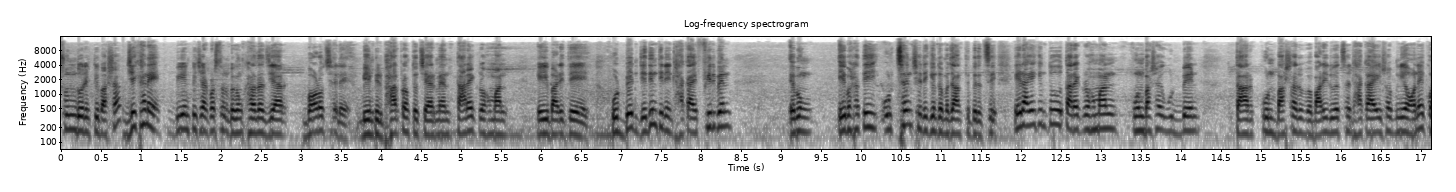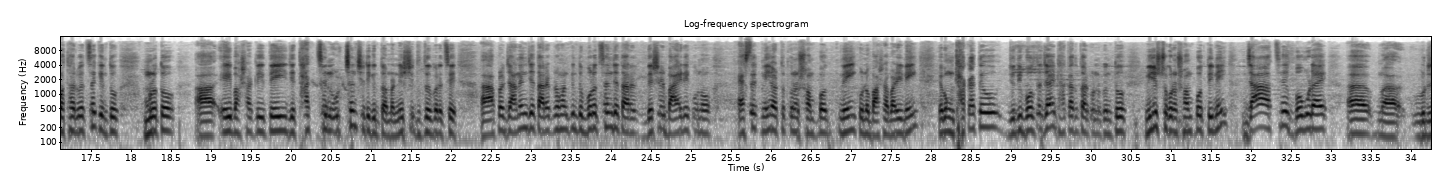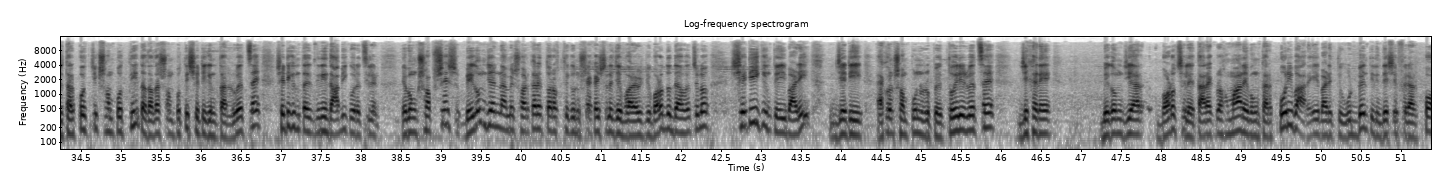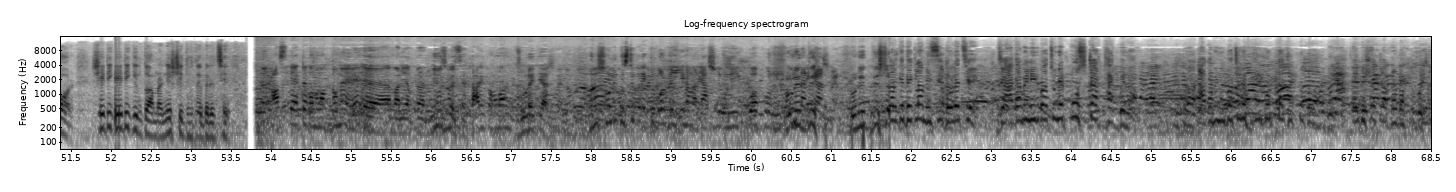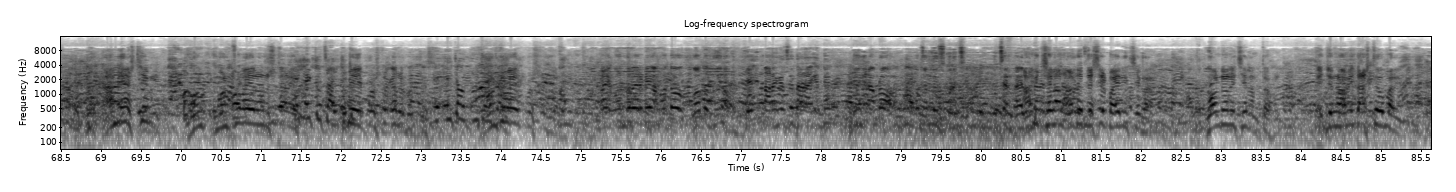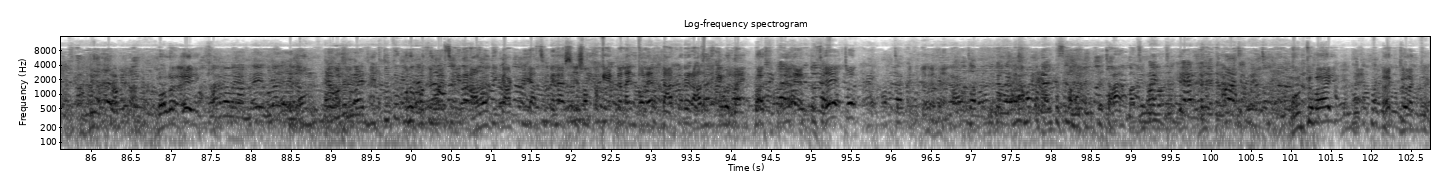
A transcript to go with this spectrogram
সুন্দর একটি বাসা, যেখানে বিএনপি চেয়ারপারসন বেগম খালেদা জিয়ার বড় ছেলে, বিএনপির ভারপ্রাপ্ত চেয়ারম্যান তারেক রহমান এই বাড়িতে উঠবেন। যেদিন তিনি ঢাকায় ফিরবেন এবং এই বাসাতেই উঠছেন, সেটি কিন্তু আমরা জানতে পেরেছি। এর আগে কিন্তু তারেক রহমান কোন বাসায় উঠবেন তার কোন বাসার বাড়ি রয়েছে ঢাকায় এইসব নিয়ে অনেক কথা রয়েছে, কিন্তু মূলত এই বাসাটিতেই যে থাকছেন, উঠছেন, সেটি কিন্তু আমরা নিশ্চিত হতে পেরেছি। আপনারা জানেন যে তারেক রহমান কিন্তু বলেছেন যে তার দেশের বাইরে কোনো অ্যাসেট নেই, অর্থাৎ কোনো সম্পদ নেই, কোনো বাসা বাড়ি নেই, এবং ঢাকাতেও যদি বলতে যায় ঢাকাতেও তার কোনো কিন্তু নিজস্ব কোনো সম্পত্তি নেই। যা আছে বগুড়ায় তার পৈতৃক সম্পত্তি, তার দাদার সম্পত্তি, সেটি কিন্তু তার রয়েছে, সেটি কিন্তু তিনি দাবি করেছিলেন। এবং সবশেষ বেগম জিয়ার নামে সরকারের তরফ থেকে উনিশশো একাশি সালে যে বাড়িটি বরাদ্দ দেওয়া হয়েছিল, সেটিই কিন্তু এই বাড়ি, যেটি এখন সম্পূর্ণরূপে তৈরি রয়েছে যেখানে বেগম জিয়ার বড় ছেলে তারেক রহমান এবং তার পরিবার এই বাড়িতে উঠবেন তিনি দেশে ফেরার পর। সেটি এটি কিন্তু আমরা নিশ্চিত হতে পেরেছি। আজকে একটা গণমাধ্যমে মানে আপনার নিউজ হয়েছে তারেক রহমান জুলাইতে আসবেন। উনি সুনির্দিষ্ট করে একটু বলবেন কিনা মানে আসলে উনি কখন সুনির্দিষ্ট কালকে দেখলাম ইসি বলেছে যে আগামী নির্বাচনে পোস্টার থাকবে না। আগামী নির্বাচনে যুক্ত করা হবে। এই বিষয়টা আপনার বক্তব্য আমি আসছি মন- অনুষ্ঠানে চাই। তুমি এই প্রশ্ন কেন করতেছো? প্রশ্ন ভাই বন্ধুদের আমরা তো গত দিন যেদিন মারা গেছে তার আগের দিন দুই দিন আমরা করেছি। বুঝছেন ভাই? আমি ছিলাম আমাদের দেশের বাইরে ছিলাম। লন্ডনে ছিলাম তখন। এই জন্য আমি আসতেও পারিনি। বলো এই। মৃত্যুতে কোনো ক্ষতি হয়েছে কিনা রাজনৈতিক ঘাটতি আছে কিনা সে সম্পর্কে একটা লাইন বলেন তারপরে রাজনৈতিক একটা লাইন। মন্টু ভাই একটু একটু।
